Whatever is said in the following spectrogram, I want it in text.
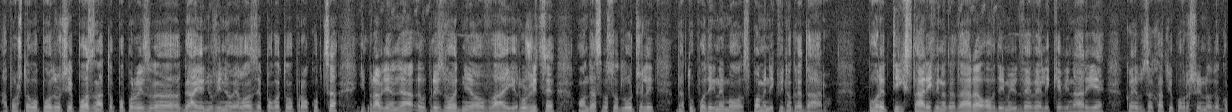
a pošto ovo područje je poznato po gajanju vinove loze, pogotovo prokupca i pravljenja proizvodnje ovaj, ružice, onda smo se odlučili da tu podignemo spomenik vinogradaru. Pored tih starih vinogradara, ovde imaju dve velike vinarije koje zahvataju površinu od oko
